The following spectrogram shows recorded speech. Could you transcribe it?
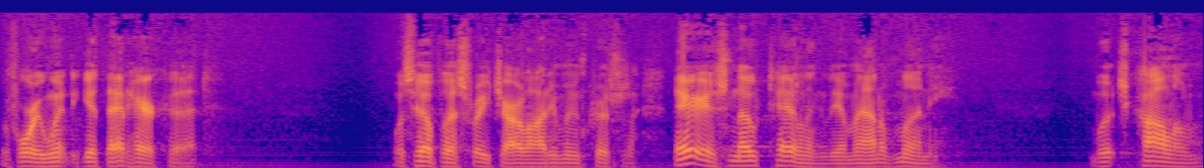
before he went to get that haircut was help us reach our Lottie Moon Christmas. There is no telling the amount of money Butch Collum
